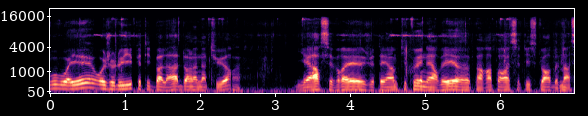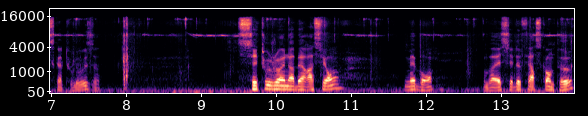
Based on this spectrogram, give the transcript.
vous voyez, aujourd'hui, petite balade dans la nature. Hier, c'est vrai, j'étais un petit peu énervé euh, par rapport à cette histoire de masque à Toulouse. C'est toujours une aberration, mais bon, on va essayer de faire ce qu'on peut.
